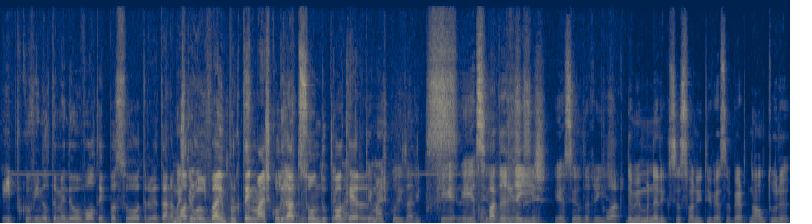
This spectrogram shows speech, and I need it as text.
E porque o vinil também deu a volta e passou outra vez a estar na Mas moda a e volta, bem porque tem mais qualidade Mas de som do que tem mais- qualquer. Tem mais qualidade e porque é, é a cena da raiz. sim. É a cena da raiz. Claro. Da mesma maneira que se a Sony tivesse aberto na altura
